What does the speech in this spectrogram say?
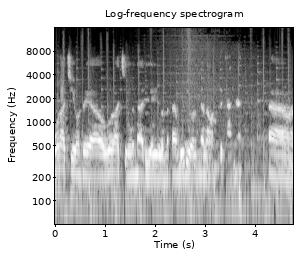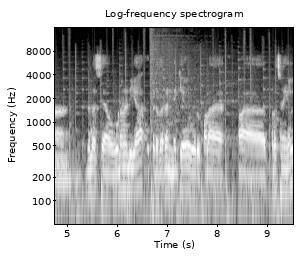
ஊராட்சி ஒன்றிய ஊராட்சியிலிருந்து அதிகாரிகள் வந்திருக்காங்க வீடியோலேருந்து எல்லாம் வந்திருக்காங்க. இல்லை இதில் உடனடியாக கிட்டத்தட்ட இன்னைக்கே ஒரு பல பிரச்சனைகள்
